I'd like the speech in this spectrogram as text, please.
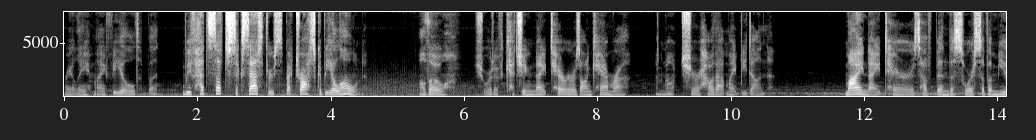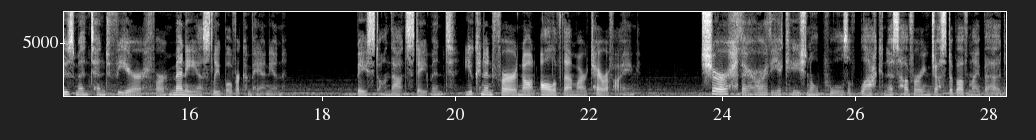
really my field, but we've had such success through spectroscopy alone. Although, short of catching night terrors on camera, I'm not sure how that might be done. My night terrors have been the source of amusement and fear for many a sleepover companion. Based on that statement, you can infer not all of them are terrifying. Sure, there are the occasional pools of blackness hovering just above my bed,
